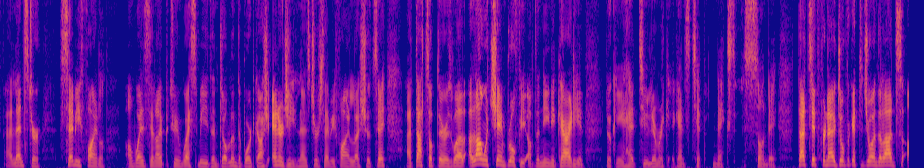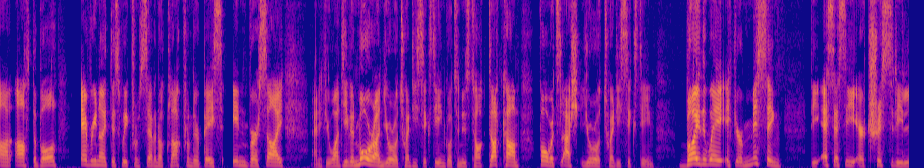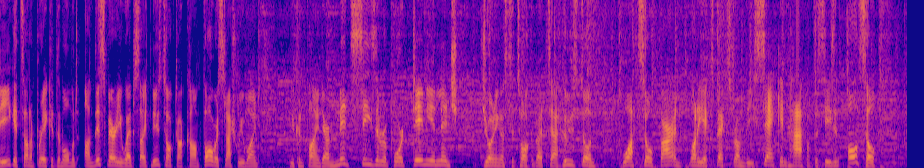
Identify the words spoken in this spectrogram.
uh, Leinster semi final on Wednesday night between Westmeath and Dublin, the Bord Gáis Energy Leinster semi final, I should say. Uh, that's up there as well, along with Shane Brophy of the Nenagh Guardian, looking ahead to Limerick against Tip next Sunday. That's it for now. Don't forget to join the lads on Off the Ball every night this week from 7 o'clock from their base in Versailles. And if you want even more on Euro 2016, go to newstalk.com forward slash Euro 2016. By the way, if you're missing the SSE Airtricity League. It's on a break at the moment. On this very website, newstalk.com forward slash rewind, you can find our mid season report. Damien Lynch joining us to talk about uh, who's done what so far and what he expects from the second half of the season. Also,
